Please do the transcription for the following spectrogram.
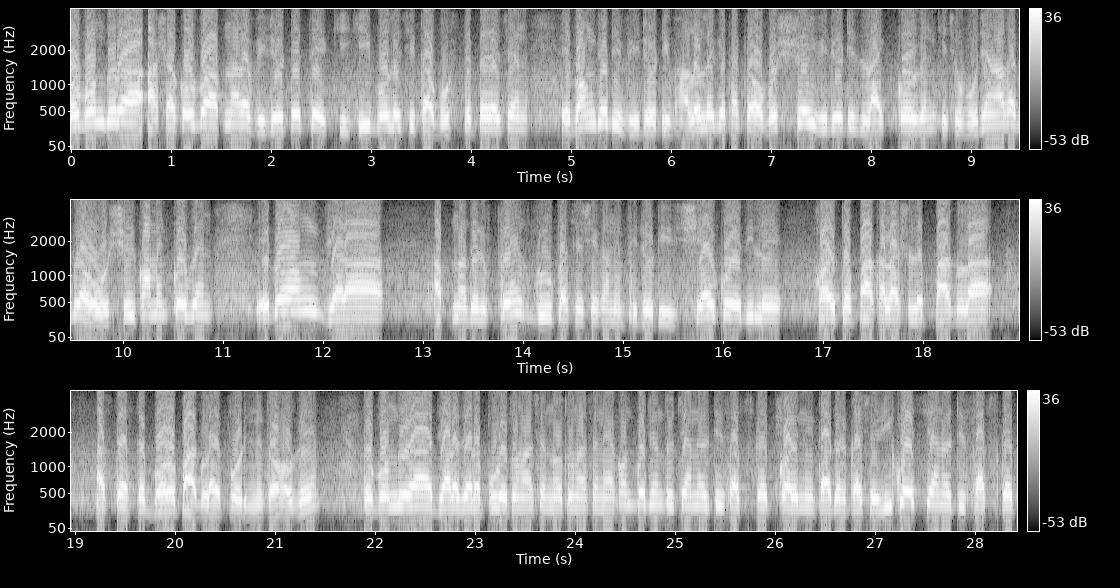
তো বন্ধুরা, আশা করব আপনারা ভিডিওটিতে কি কি বলেছি তা বুঝতে পেরেছেন। এবং যদি ভিডিওটি ভালো লেগে থাকে, অবশ্যই ভিডিওটি লাইক করবেন। কিছু বুঝে না থাকলে অবশ্যই কমেন্ট করবেন। এবং যারা আপনাদের ফ্রেন্ডস গ্রুপ আছে, সেখানে ভিডিওটি শেয়ার করে দিলে হয়তো পাখাল আসলে পাগলা, আস্তে আস্তে বড় পাগলায় পরিণত হবে। তো বন্ধুরা, যারা যারা পুরাতন আছেন, নতুন আছেন, এখন পর্যন্ত চ্যানেলটি সাবস্ক্রাইব করেনি তাদের কাছে রিকোয়েস্ট চ্যানেলটি সাবস্ক্রাইব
